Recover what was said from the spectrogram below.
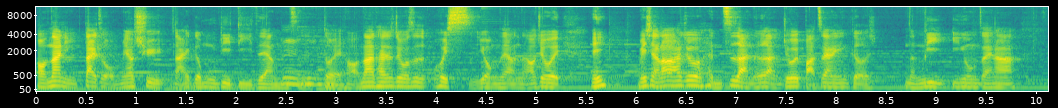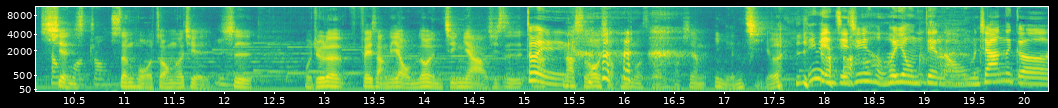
好，那你带着我们要去哪一个目的地这样子，嗯、对，好，那他就是会使用这样，然后就会，哎、欸，没想到他就很自然而然就会把这样一个能力应用在他现实生活中，而且是。嗯我觉得非常厉害，我们都很惊讶。其实对那，那时候小朋友才好像一年级而已，一年级已经很会用电脑。我们家那个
